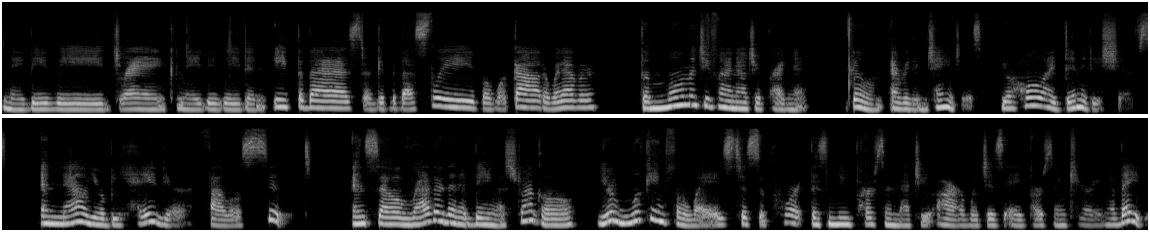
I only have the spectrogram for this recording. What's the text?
maybe we drank, maybe we didn't eat the best or get the best sleep or work out or whatever. The moment you find out you're pregnant, boom, everything changes. Your whole identity shifts. And now your behavior follows suit. And so rather than it being a struggle, you're looking for ways to support this new person that you are, which is a person carrying a baby.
